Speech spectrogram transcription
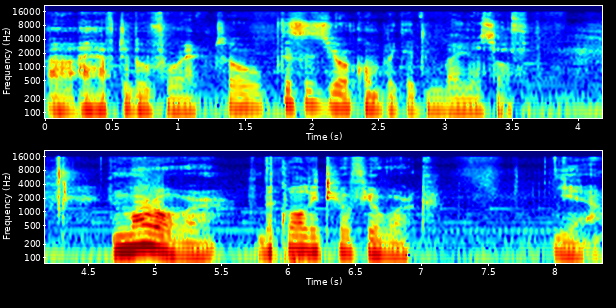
uh, I have to do for it. So this is your complicating by yourself. And moreover, the quality of your work. Yeah,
